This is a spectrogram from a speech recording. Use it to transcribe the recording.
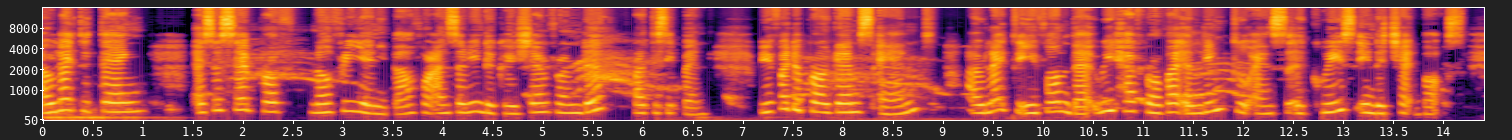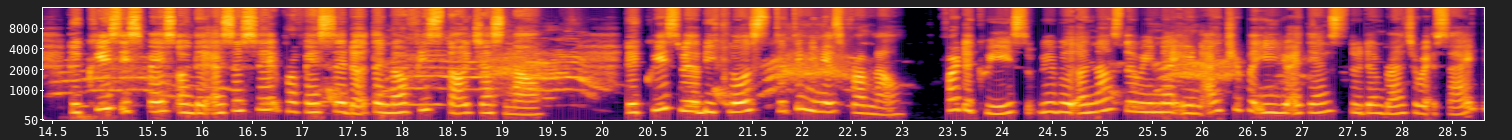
I would like to thank Associate Prof. Nofri Yenita for answering the question from the participant. Before the programs end, I would like to inform that we have provided a link to answer a quiz in the chat box. The quiz is based on the Associate Professor Dr. Nofri's talk just now. The quiz will be closed 30 minutes from now. For the quiz, we will announce the winner in IEEE UITM student branch website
